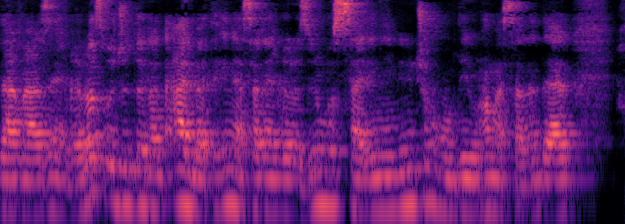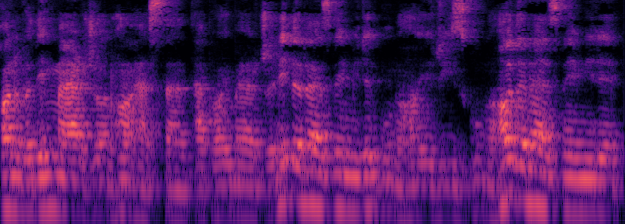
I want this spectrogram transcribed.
در مرز انقراض وجود دارن. البته این اثر انقراضی رو ما سریع نمی‌بینیم چون عمده اونها مثلا در خانواده مرجان ها هستن. تپه های مرجانی داره از بین میره گونه های ریزگونه ها داره از بین میره.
